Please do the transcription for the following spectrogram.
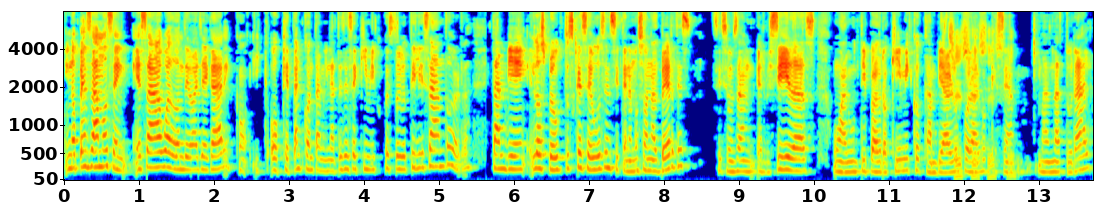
Y no pensamos en esa agua, dónde va a llegar y, o qué tan contaminante es ese químico que estoy utilizando, ¿verdad? También los productos que se usen si tenemos zonas verdes, si se usan herbicidas o algún tipo de agroquímico, cambiarlo por algo que sea más natural.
